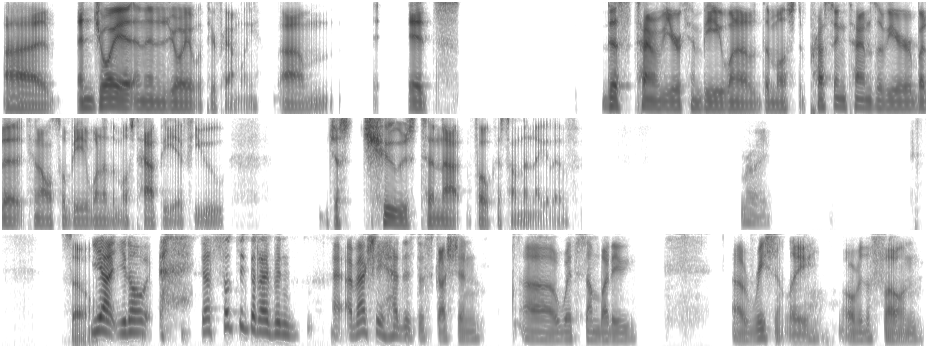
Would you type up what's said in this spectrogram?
Uh, enjoy it and enjoy it with your family. Um, it's this time of year can be one of the most depressing times of year, but it can also be one of the most happy if you just choose to not focus on the negative. Right. So yeah, you know, that's something that I've been. I've actually had this discussion uh, with somebody uh, recently over the phone.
